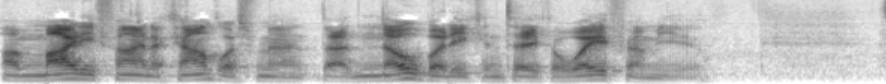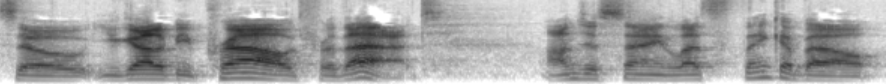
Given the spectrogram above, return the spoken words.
a mighty fine accomplishment that nobody can take away from you. So you got to be proud for that. I'm just saying, let's think about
